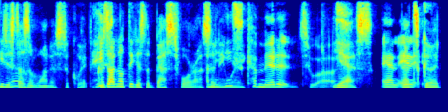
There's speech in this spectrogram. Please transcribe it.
He just doesn't want us to quit because I don't think it's the best for us I mean, anyway. he's committed to us. Yes, And that's good.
